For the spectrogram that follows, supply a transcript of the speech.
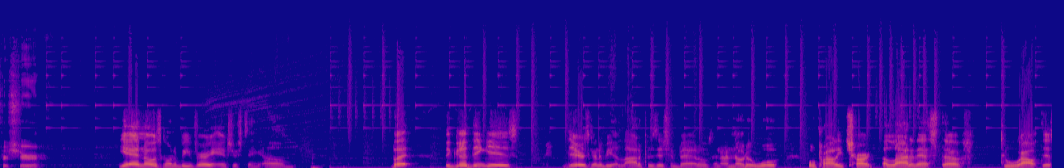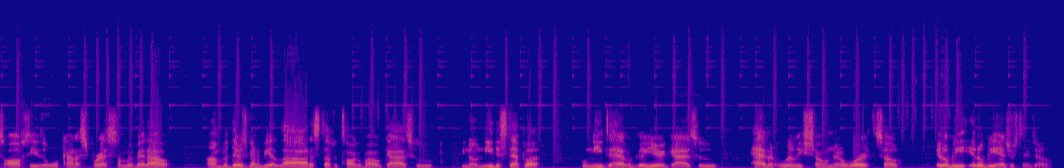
for sure. Yeah, no, it's going to be very interesting. Um, but the good thing is there's going to be a lot of position battles, and I know that we'll we'll probably chart a lot of that stuff throughout this offseason. We'll kind of spread some of it out. Um, but there's going to be a lot of stuff to talk about. Guys who you know need to step up, who need to have a good year. Guys who haven't really shown their worth. So it'll be it'll be interesting, Joe.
